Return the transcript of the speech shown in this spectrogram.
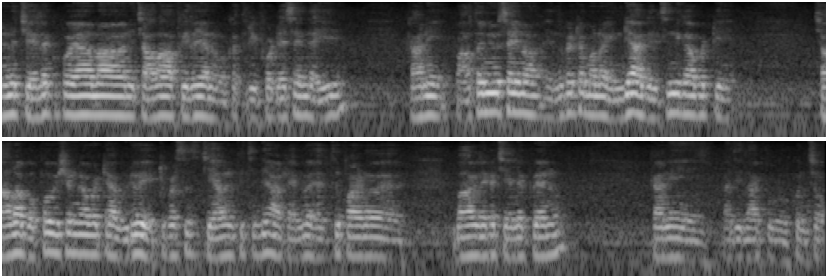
నేను చేయలేకపోయానా అని చాలా ఫీల్ అయ్యాను. ఒక త్రీ ఫోర్ డేస్ అయింది అయ్యి. కానీ పాత న్యూస్ అయినా ఎందుకంటే మన ఇండియా గెలిచింది కాబట్టి చాలా గొప్ప విషయం కాబట్టి ఆ వీడియో ఎట్టి పరిస్థితి చేయాలనిపించింది. ఆ టైంలో హెల్త్ పాడ బాగలేక చేయలేకపోయాను. కానీ అది నాకు కొంచెం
